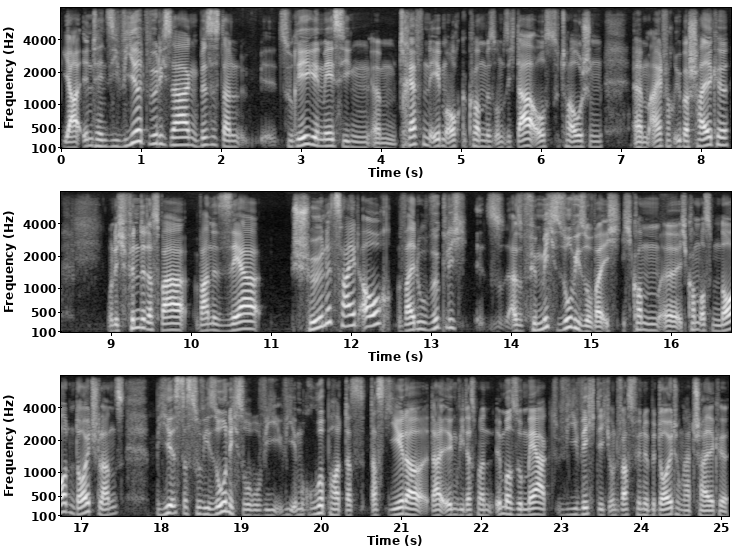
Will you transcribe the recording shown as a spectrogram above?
ja, intensiviert, würde ich sagen, bis es dann äh, zu regelmäßigen ähm, Treffen eben auch gekommen ist, um sich da auszutauschen, ähm, einfach über Schalke. Und ich finde, das war, war eine sehr schöne Zeit auch, weil du wirklich, also für mich sowieso, weil ich, ich komme äh, ich komm aus dem Norden Deutschlands, hier ist das sowieso nicht so wie, wie im Ruhrpott, dass, dass jeder da irgendwie, dass man immer so merkt, wie wichtig und was für eine Bedeutung hat Schalke.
